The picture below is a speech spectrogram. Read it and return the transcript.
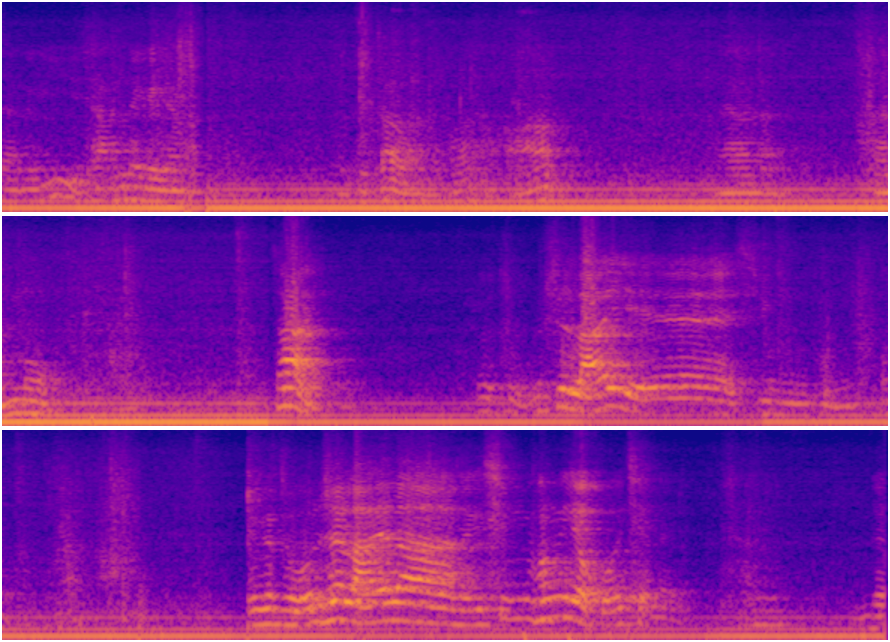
在那个义山那个地方，就造了佛塔，嗯，坟墓，赞说祖师来也，凶风那。个祖师来了，那个兴风也火起来了。对，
